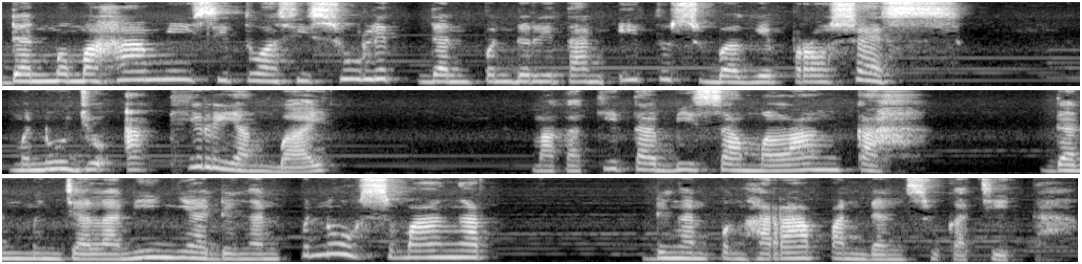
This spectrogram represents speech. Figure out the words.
dan memahami situasi sulit dan penderitaan itu sebagai proses menuju akhir yang baik, maka kita bisa melangkah dan menjalaninya dengan penuh semangat, dengan pengharapan dan sukacita.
